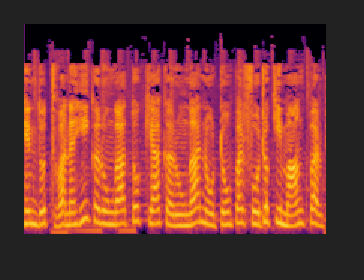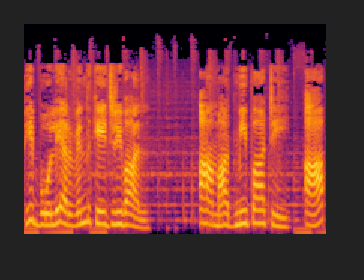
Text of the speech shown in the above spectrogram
हिंदुत्व नहीं करूँगा तो क्या करूँगा? नोटों पर फ़ोटो की मांग पर भी बोले अरविंद केजरीवाल। आम आदमी पार्टी, आप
